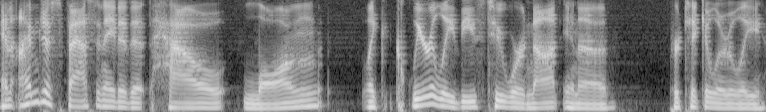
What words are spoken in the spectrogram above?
and I'm just fascinated at how long, like, clearly these two were not in a particularly.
